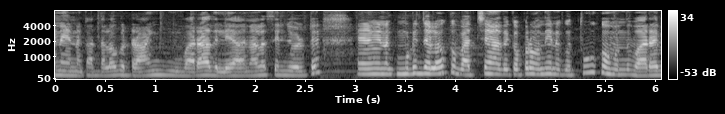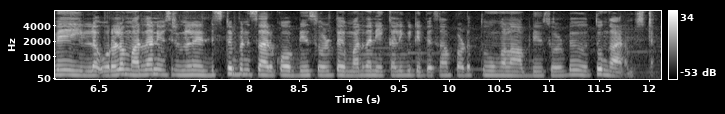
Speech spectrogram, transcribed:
ஏன்னா எனக்கு அந்தளவுக்கு டிராயிங் வராது இல்லையா? அதனால் சரின்னு சொல்லிட்டு எனக்கு முடிஞ்ச அளவுக்கு வச்சேன். அதுக்கப்புறம் வந்து எனக்கு தூக்கம் வந்து வரவே இல்லை. ஓரளவு மருதாணி வச்சிருக்கனால டிஸ்டர்பன்ஸாக இருக்கும் அப்படின்னு சொல்லிட்டு மருதாணியை கழுவிட்டு பேசாமல் படம் தூங்கலாம் அப்படின்னு சொல்லிட்டு தூங்க ஆரம்பிச்சிட்டேன்.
